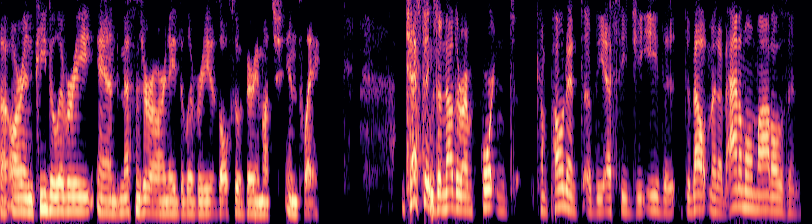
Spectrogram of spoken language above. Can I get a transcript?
Uh, RNP delivery and messenger RNA delivery is also very much in play. Testing is another important component of the SCGE, the development of animal models and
